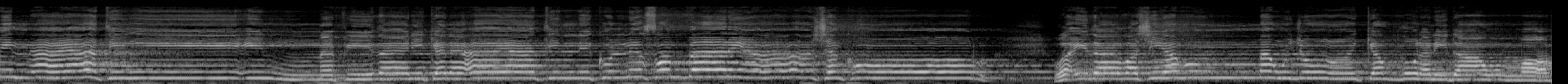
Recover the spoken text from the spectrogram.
من اياته ان في ذلك لايات لكل صبار شكور وَإِذَا غَشِيَهُمْ موج كالظلل دعوا الله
